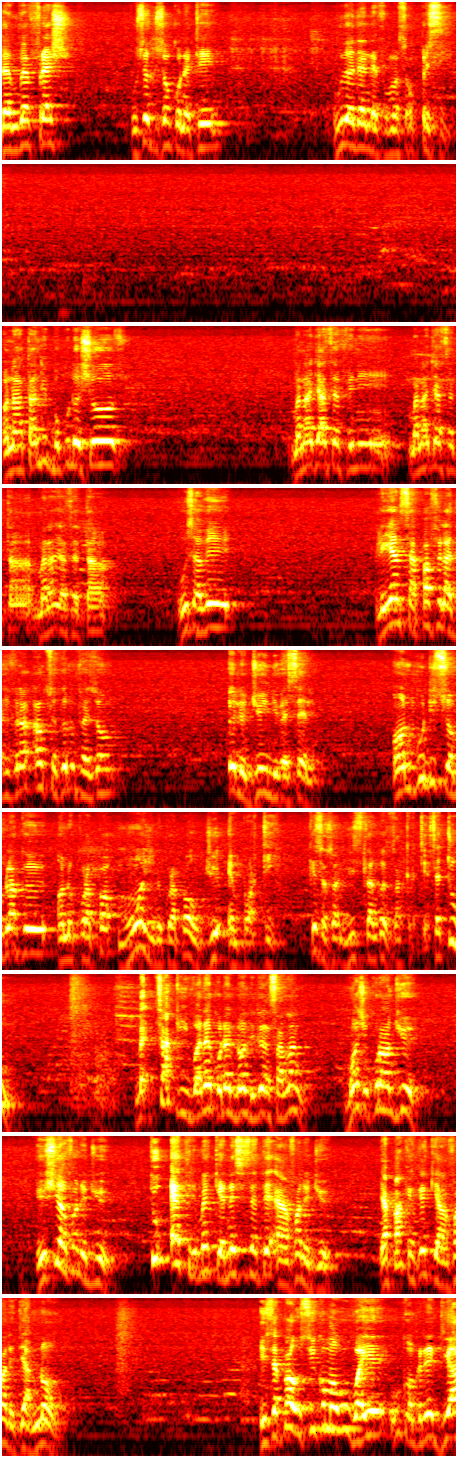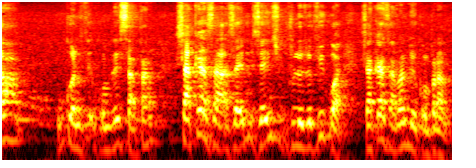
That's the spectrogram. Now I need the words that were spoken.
les nouvelles fraîches, pour ceux qui sont connectés, vous donner des informations précises. On a entendu beaucoup de choses. Manager c'est fini, manager c'est temps, manager c'est temps. Vous savez, gens ne savent pas faire la différence entre ce que nous faisons et le Dieu universel. On vous dit semblant qu'on ne croit pas, moi je ne crois pas au Dieu importé, que ce soit l'islam, que ce soit chrétien, c'est tout. Mais chaque Ivoirien connaît le nom de Dieu dans sa langue. Moi je crois en Dieu. Je suis enfant de Dieu. Tout être humain qui est nécessaire est enfant de Dieu. Il n'y a pas quelqu'un qui est enfant de diable, non. Il ne sait pas aussi comment vous voyez, vous comprenez diable, vous comprenez Satan. Chacun, c'est une, philosophie quoi. Chacun sa de comprendre.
